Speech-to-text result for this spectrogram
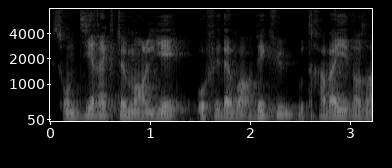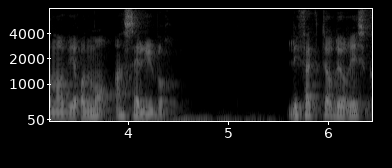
sont directement liés au fait d'avoir vécu ou travaillé dans un environnement insalubre les facteurs de risque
